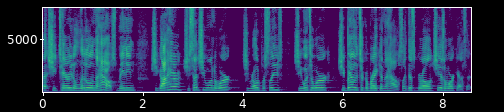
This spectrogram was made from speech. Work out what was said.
that she tarried a little in the house, meaning she got here, she said she wanted to work, she rolled up her sleeves, she went to work, she barely took a break in the house. Like this girl, she has a work ethic.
